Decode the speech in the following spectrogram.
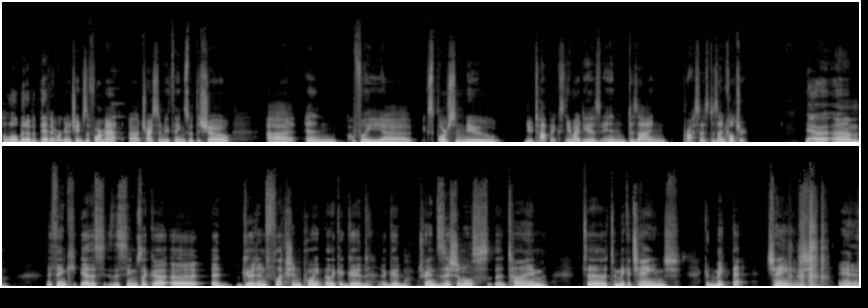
a little bit of a pivot. We're going to change the format, uh, try some new things with the show, uh, and hopefully uh, explore some new new topics, new ideas in design process, design culture. Yeah. Um, I think yeah. This this seems like a, a a good inflection point, like a good a good transitional uh, time to to make a change. Gonna make that change and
